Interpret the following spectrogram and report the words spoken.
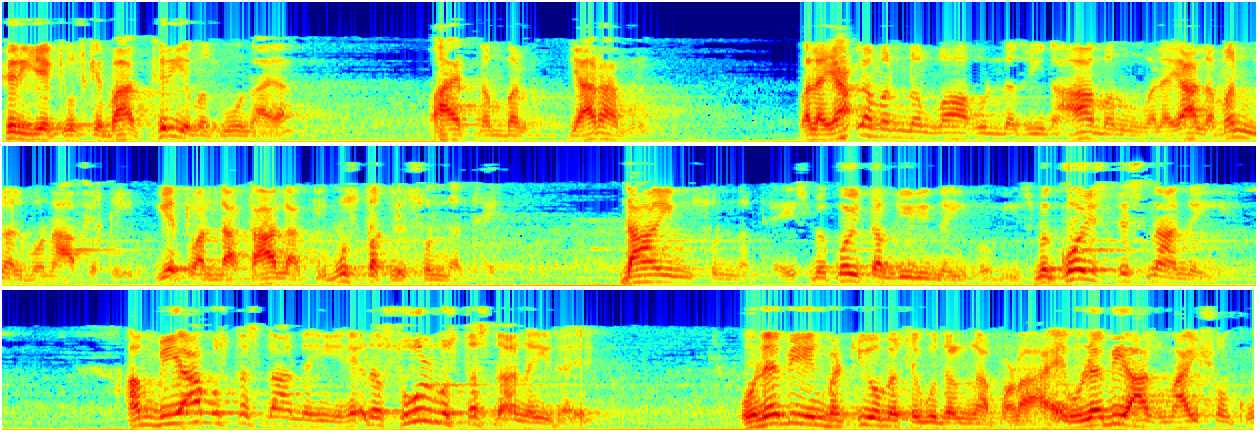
پھر یہ کہ اس کے بعد پھر یہ مضمون آیا، آیت نمبر گیارہ میں۔ ولیالمن اللہ الزین آمن ولیالمن المنافقین یہ تو اللہ تعالی کی مستقل سنت ہے، دائم سنت ہے، اس میں کوئی تبدیلی نہیں ہوگی، اس میں کوئی استثنا نہیں ہے۔ انبیاء مستثنا نہیں ہے، رسول مستثنا نہیں رہے۔ انہیں بھی ان بھٹیوں میں سے گزرنا پڑا ہے، انہیں بھی آزمائشوں کو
